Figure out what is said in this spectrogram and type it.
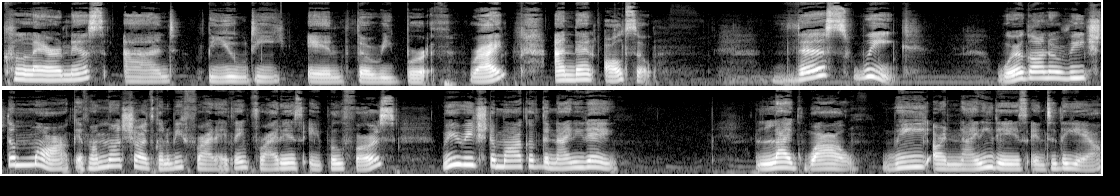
clearness, and beauty in the rebirth, right? And then also, this week, we're going to reach the mark. If I'm not sure, it's going to be Friday. I think Friday is April 1st. We reached the mark of the 90 day. Like, wow, we are 90 days into the year,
